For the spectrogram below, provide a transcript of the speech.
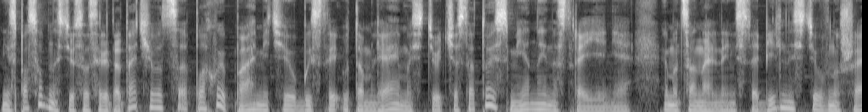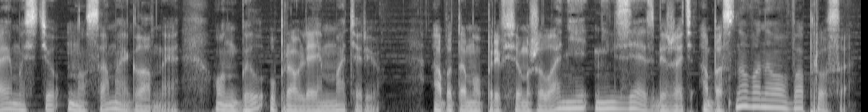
неспособностью сосредотачиваться, плохой памятью, быстрой утомляемостью, частотой смены настроения, эмоциональной нестабильностью, внушаемостью, но самое главное, он был управляем матерью. А потому при всем желании нельзя избежать обоснованного вопроса –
